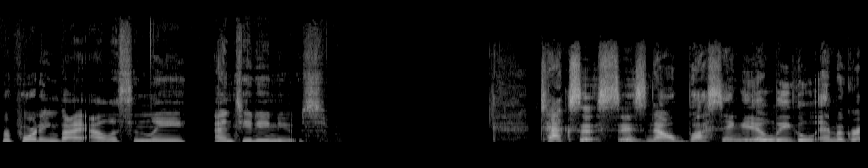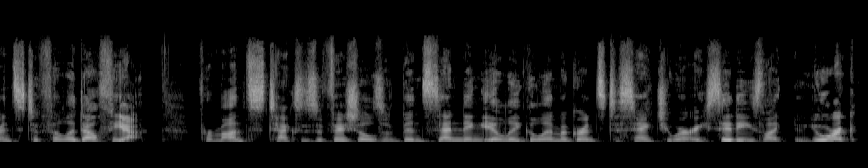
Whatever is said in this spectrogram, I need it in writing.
Reporting by Allison Lee, NTD News. Texas is now busing illegal immigrants to Philadelphia. For months, Texas officials have been sending illegal immigrants to sanctuary cities like New York,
